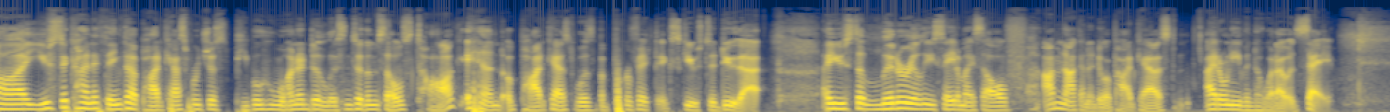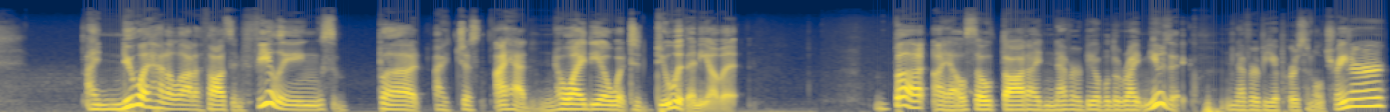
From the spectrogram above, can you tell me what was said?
I used to kind of think that podcasts were just people who wanted to listen to themselves talk, and a podcast was the perfect excuse to do that. I used to literally say to myself, I'm not going to do a podcast. I don't even know what I would say. I knew I had a lot of thoughts and feelings, but I just, I had no idea what to do with any of it. But I also thought I'd never be able to write music, never be a personal trainer,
